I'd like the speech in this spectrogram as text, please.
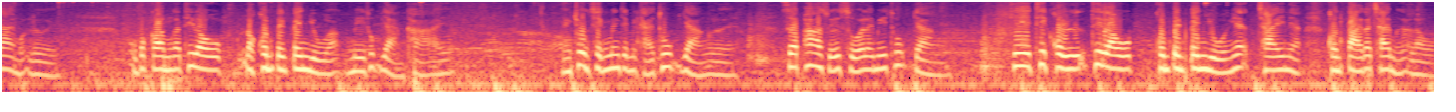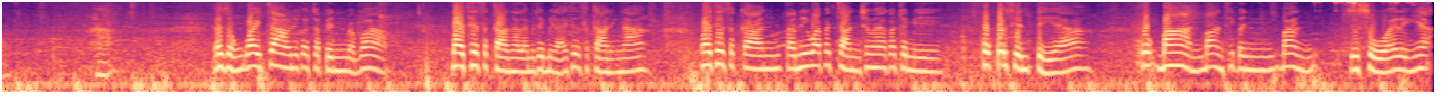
ได้หมดเลย อุปกรณ์ก็ที่เราเราคนเป็นๆอยู่อะมีทุกอย่างขาย อย่างช่วงเชงแม่งจะมีขายทุกอย่างเลย เสื้อผ้าสวยๆอะไรมีทุกอย่าง ที่ที่คนที่เราคนเป็นๆอยู่อย่างเงี้ยใช้เนี่ยคนตายก็ใช้เหมือนกับเราฮะ แล้วส่งไหว้เจ้านี่ก็จะเป็นแบบว่าไหว้เทศกาลอะไรมันจะมีหลายเทศกาลอีกนะไหว้เทศกาลตอนนี้ไหว้พระจันทร์ใช่ไหมก็จะมีพวกเปอร์เซียนเตี๋ยพวกบ้านบ้านที่เป็นบ้านสวยๆอะไรเงี้ย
